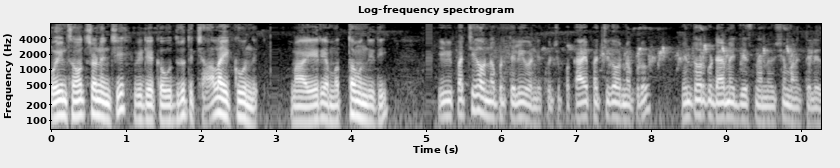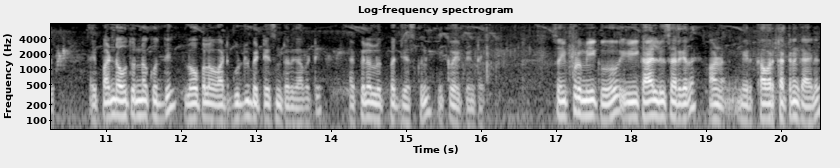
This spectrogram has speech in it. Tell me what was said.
పోయిన సంవత్సరం నుంచి వీటి యొక్క ఉధృతి చాలా ఎక్కువ ఉంది. మా ఏరియా మొత్తం ఉంది ఇది. ఇవి పచ్చిగా ఉన్నప్పుడు తెలియవండి. కొంచెం కాయ పచ్చిగా ఉన్నప్పుడు ఎంతవరకు డ్యామేజ్ చేసింది అన్న విషయం మనకు తెలియదు. అవి పండు అవుతున్న కొద్దీ లోపల వాటి గుడ్లు పెట్టేసి ఉంటుంది కాబట్టి అవి పిల్లలు ఉత్పత్తి చేసుకుని ఎక్కువైపోయింటాయి. సో ఇప్పుడు మీకు ఈ కాయలు చూసారు కదా? మీరు కవర్ కట్టిన కాయలు.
